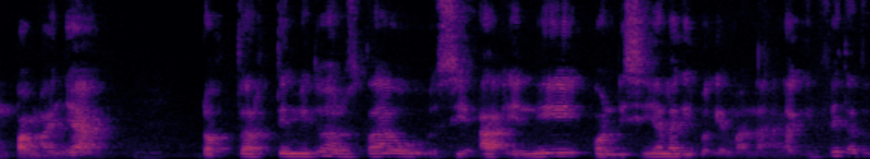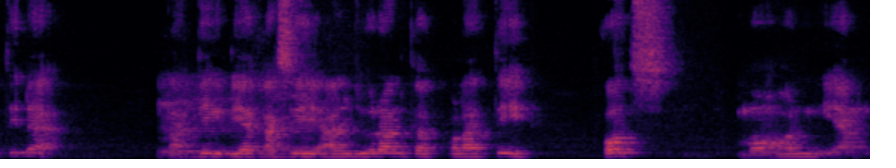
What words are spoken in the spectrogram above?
umpamanya dokter tim itu harus tahu si A ini kondisinya lagi bagaimana lagi fit atau tidak nanti Hmm. dia kasih anjuran ke pelatih coach mohon yang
